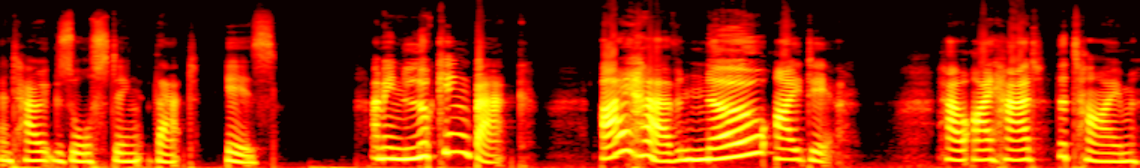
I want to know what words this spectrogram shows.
and how exhausting that is. I mean, looking back, I have no idea how I had the time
